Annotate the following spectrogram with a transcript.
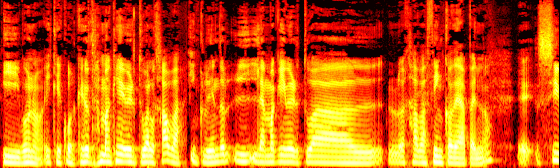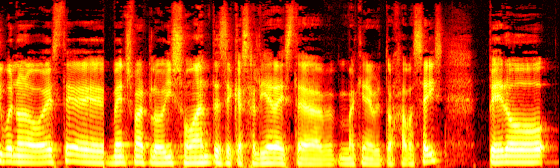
Y bueno, y que cualquier otra máquina virtual Java, incluyendo la máquina virtual Java 5 de Apple, ¿no? Eh, sí, bueno, este benchmark lo hizo antes de que saliera esta máquina virtual Java 6, pero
